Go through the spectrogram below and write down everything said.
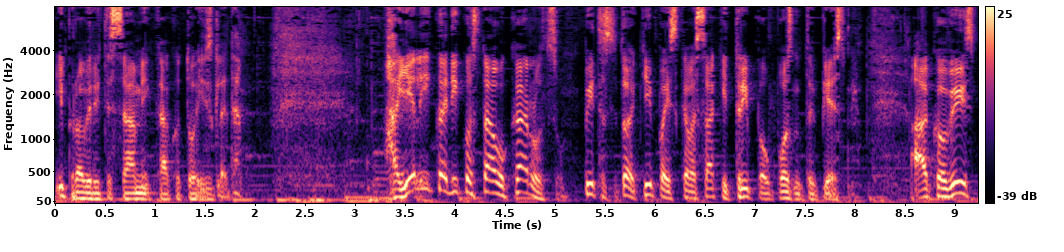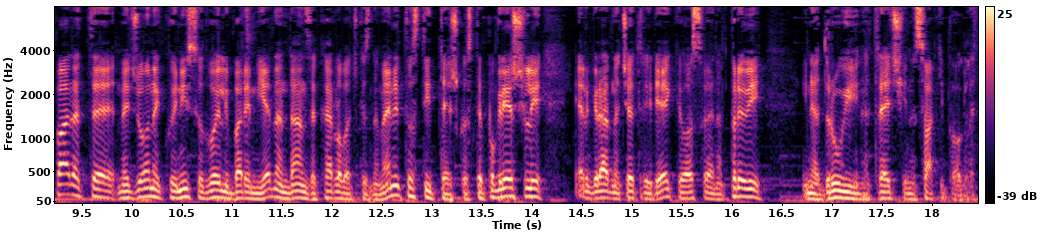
i provjerite sami kako to izgleda. A je li ikad iko stao u Karlovcu? Pita se to ekipa iz Kawasaki Tripa u poznatoj pjesmi. Ako vi spadate među one koji nisu odvojili barem jedan dan za karlovačke znamenitosti, teško ste pogriješili, jer grad na četiri rijeke osvaja na prvi i na drugi i na treći i na svaki pogled.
